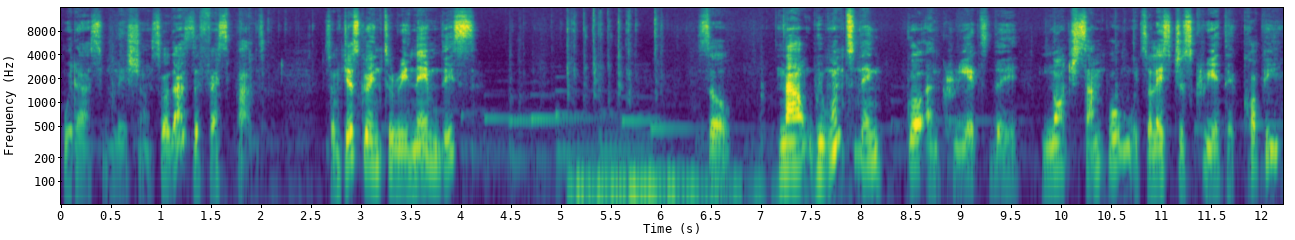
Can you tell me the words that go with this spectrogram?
with our simulation. So that's the first part. So I'm just going to rename this. So now we want to then go and create the notch sample. So let's just create a copy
